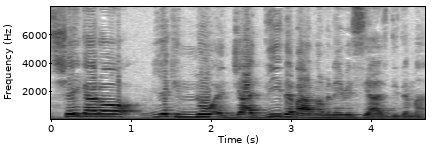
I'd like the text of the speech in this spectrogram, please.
شی‌گرا یک نوع جدید برنامه نویسی از دید من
